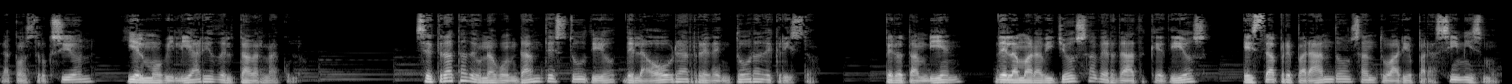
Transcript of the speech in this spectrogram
la construcción y el mobiliario del tabernáculo. Se trata de un abundante estudio de la obra redentora de Cristo, pero también de la maravillosa verdad que Dios está preparando un santuario para sí mismo,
